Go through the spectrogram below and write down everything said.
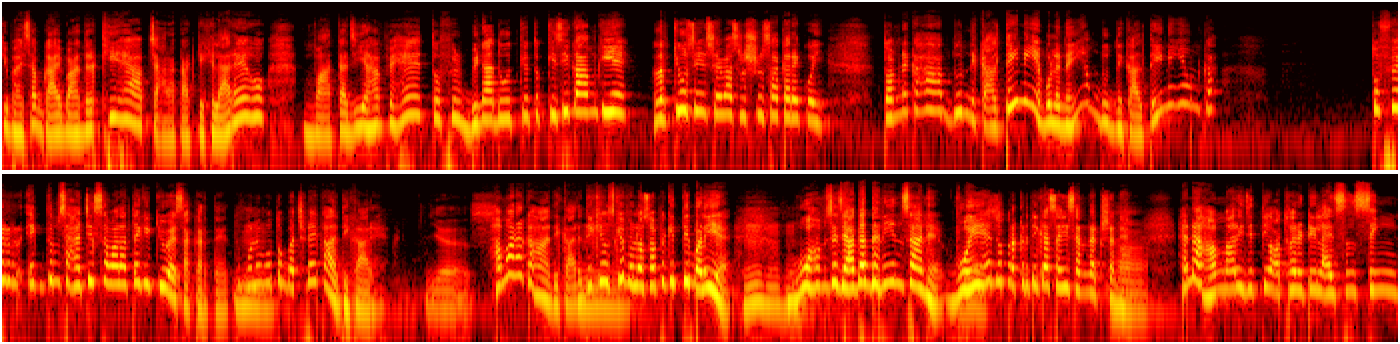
कि भाई साहब गाय बाँध रखी है आप चारा काट के खिला रहे हो। माता जी यहाँ पे है तो फिर बिना दूध के तो किसी काम की है मतलब क्यों से सेवा शुश्रूषा करे कोई? तो हमने कहा आप दूध निकालते ही नहीं है। बोले नहीं हम दूध निकालते ही नहीं है उनका। तो फिर एकदम साहजिक सवाल आता है कि क्यों ऐसा करते हैं? तो बोले वो तो बछड़े का अधिकार है। यस हमारा कहाँ अधिकार है? देखिए उसकी फिलोसॉफी कितनी बड़ी है। हम्म वो हमसे ज़्यादा धनी इंसान है। वही yes. है जो प्रकृति का सही संरक्षण है। हाँ। है ना? हमारी जितनी अथॉरिटी लाइसेंसिंग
